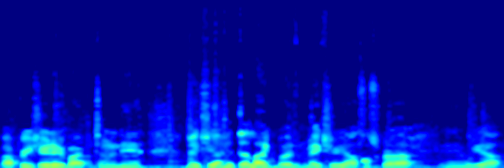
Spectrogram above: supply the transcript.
But I appreciate everybody for tuning in. Make sure y'all hit that like button. Make sure y'all subscribe. And we out.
